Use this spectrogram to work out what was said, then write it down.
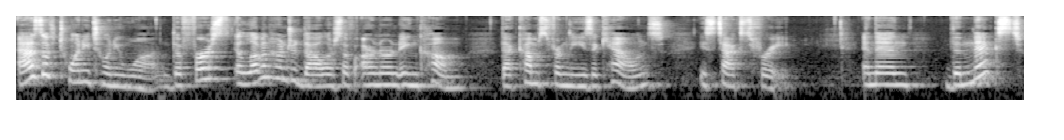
As of 2021, the first $1,100 of unearned income that comes from these accounts is tax free. And then the next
